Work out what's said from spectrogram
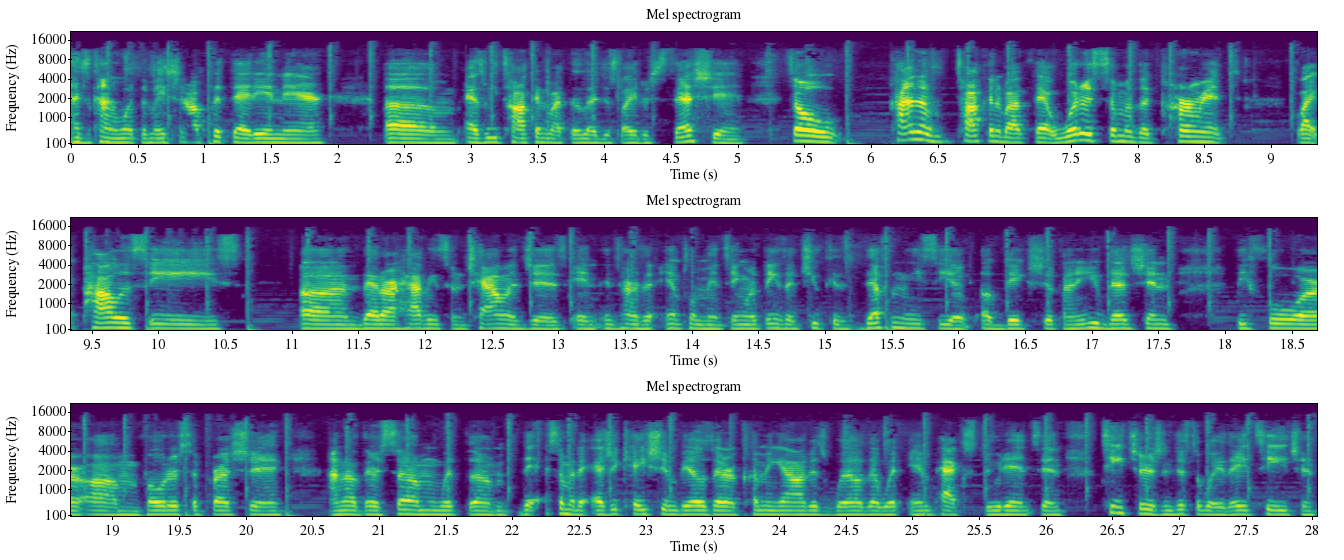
I just kind of want to make sure I put that in there um, as we talking about the legislative session. So, kind of talking about that, what are some of the current like policies um, that are having some challenges in, in terms of implementing or things that you could definitely see a, a big shift? I know you mentioned before um, voter suppression. I know there's some with um, the, some of the education bills that are coming out as well that would impact students and teachers and just the way they teach and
